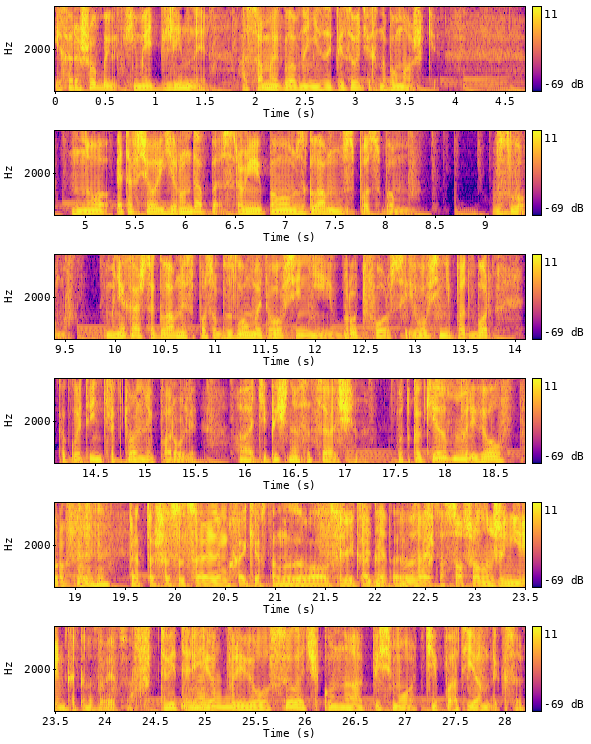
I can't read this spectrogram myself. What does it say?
И хорошо бы их иметь длинные, а самое главное, не записывать их на бумажке. Но это все ерунда по сравнению, по-моему, с главным способом взлома. Мне кажется, главный способ взлома это вовсе не брутфорс и вовсе не подбор какой-то интеллектуальной пароли, а типичная социальщина. Вот как я угу. привел в прошлый... Угу. Это то, что социальным хакерством называлось, или как Нет, это? Называется social engineering, это называется. В Твиттере да, я да, привел ссылочку на письмо типа от Яндекса.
